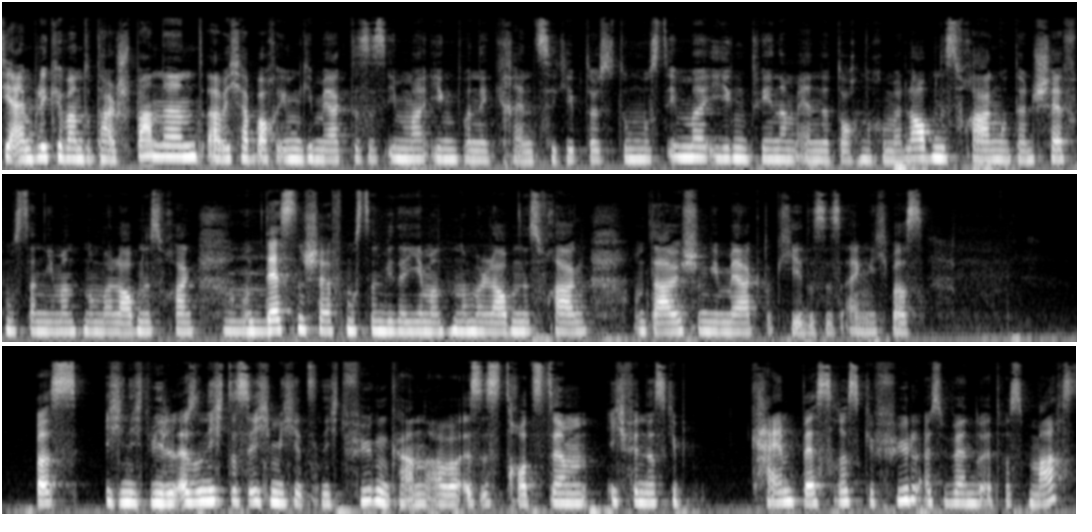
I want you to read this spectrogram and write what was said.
die Einblicke waren total spannend, aber ich habe auch eben gemerkt, dass es immer irgendwo eine Grenze gibt. Also du musst immer irgendwen am Ende doch noch um Erlaubnis fragen und dein Chef muss dann jemanden um Erlaubnis fragen mhm. und dessen Chef muss dann wieder jemanden um Erlaubnis fragen. Und da habe ich schon gemerkt, okay, das ist eigentlich was, was ich nicht will. Also nicht, dass ich mich jetzt nicht fügen kann, aber es ist trotzdem, ich finde, es gibt kein besseres Gefühl, als wenn du etwas machst,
